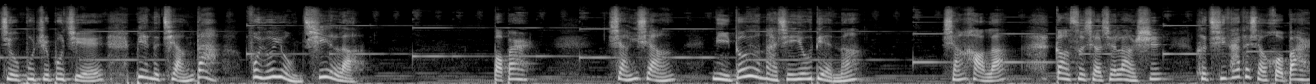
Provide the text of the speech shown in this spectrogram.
就不知不觉变得强大、富有勇气了。宝贝儿，想一想，你都有哪些优点呢？想好了，告诉小学老师和其他的小伙伴儿。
